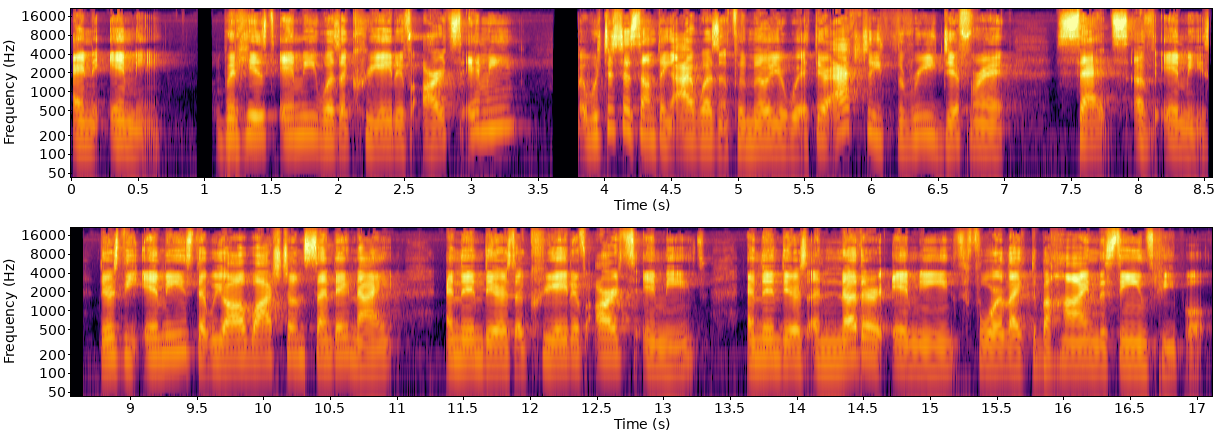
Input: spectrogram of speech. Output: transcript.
an Emmy, but his Emmy was a Creative Arts Emmy, which this is something I wasn't familiar with. There are actually three different sets of Emmys. There's the Emmys that we all watched on Sunday night, and then there's a Creative Arts Emmy, and then there's another Emmy for like the behind the scenes people.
